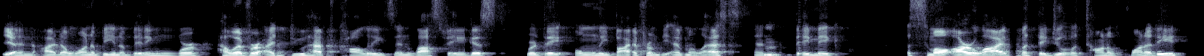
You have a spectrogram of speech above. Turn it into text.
Yeah. And I don't want to be in a bidding war. However, I do have colleagues in Las Vegas where they only buy from the MLS and hmm. they make a small ROI, but they do a ton of quantity.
